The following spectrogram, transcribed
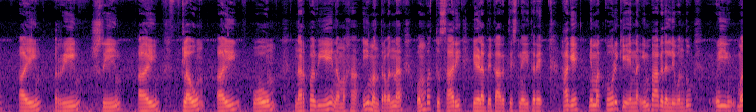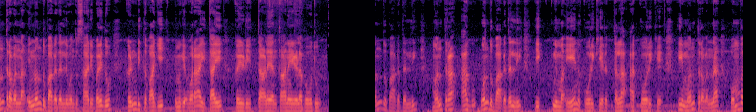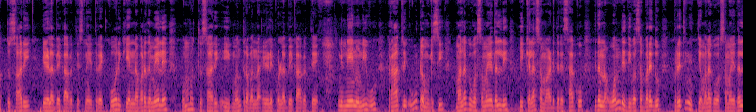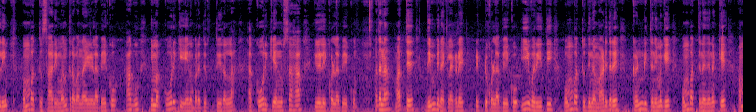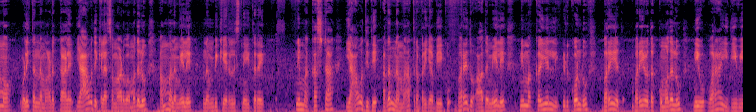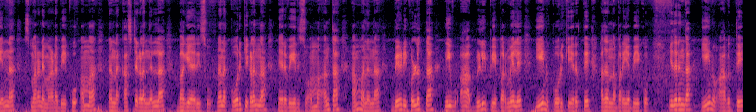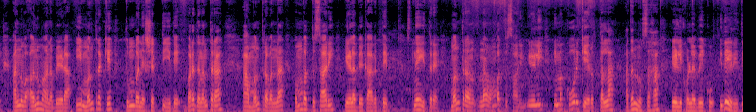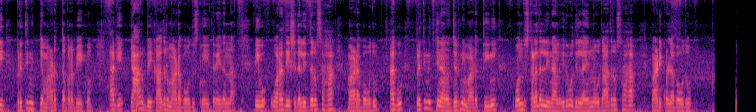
ಐಂ, ರೀಂ, ಶ್ರೀಂ, ಐಂ ಕ್ಲೌಂ ಐಂ ಓಂ ನರ್ಪವಿಯೇ ನಮಃ. ಈ ಮಂತ್ರವನ್ನು ಒಂಬತ್ತು ಸಾರಿ ಹೇಳಬೇಕಾಗುತ್ತೆ ಸ್ನೇಹಿತರೆ. ಹಾಗೆ ನಿಮ್ಮ ಕೋರಿಕೆಯನ್ನು ಹಿಂಭಾಗದಲ್ಲಿ ಒಂದು, ಈ ಮಂತ್ರವನ್ನು ಇನ್ನೊಂದು ಭಾಗದಲ್ಲಿ ಒಂದು ಸಾರಿ ಬರೆದು ಖಂಡಿತವಾಗಿ ನಿಮಗೆ ವರಾಯಿ ತಾಯಿ ಕೈ ಹಿಡಿಯುತ್ತಾಳೆ ಅಂತಾನೆ ಹೇಳಬಹುದು. ಒಂದು ಭಾಗದಲ್ಲಿ ಮಂತ್ರ ಹಾಗೂ ಒಂದು ಭಾಗದಲ್ಲಿ ಈ ನಿಮ್ಮ ಏನು ಕೋರಿಕೆ ಇರುತ್ತಲ್ಲ ಆ ಕೋರಿಕೆ, ಈ ಮಂತ್ರವನ್ನು ಒಂಬತ್ತು ಸಾರಿ ಹೇಳಬೇಕಾಗುತ್ತೆ ಸ್ನೇಹಿತರೆ. ಕೋರಿಕೆಯನ್ನು ಬರೆದ ಮೇಲೆ ಒಂಬತ್ತು ಸಾರಿ ಈ ಮಂತ್ರವನ್ನು ಹೇಳಿಕೊಳ್ಳಬೇಕಾಗುತ್ತೆ. ಇನ್ನೇನು ನೀವು ರಾತ್ರಿ ಊಟ ಮುಗಿಸಿ ಮಲಗುವ ಸಮಯದಲ್ಲಿ ಈ ಕೆಲಸ ಮಾಡಿದರೆ ಸಾಕು. ಇದನ್ನು ಒಂದೇ ದಿವಸ ಬರೆದು ಪ್ರತಿನಿತ್ಯ ಮಲಗುವ ಸಮಯದಲ್ಲಿ ಒಂಬತ್ತು ಸಾರಿ ಮಂತ್ರವನ್ನು ಹೇಳಬೇಕು. ಹಾಗೂ ನಿಮ್ಮ ಕೋರಿಕೆ ಏನು ಬರೆದಿರ್ತೀರಲ್ಲ, ಆ ಕೋರಿಕೆಯನ್ನು ಸಹ ಹೇಳಿಕೊಳ್ಳಬೇಕು. ಅದನ್ನು ಮತ್ತೆ ದಿಂಬಿನ ಕೆಳಗಡೆ ಇಟ್ಟುಕೊಳ್ಳಬೇಕು. ಈ ರೀತಿ ಒಂಬತ್ತು ದಿನ ಮಾಡಿದರೆ ಖಂಡಿತ ನಿಮಗೆ ಒಂಬತ್ತನೇ ದಿನಕ್ಕೆ ಅಮ್ಮ ಒಳಿತನ್ನ ಮಾಡುತ್ತಾಳೆ. ಯಾವುದೇ ಕೆಲಸ ಮಾಡುವ ಮೊದಲು ಅಮ್ಮನ ಮೇಲೆ ನಂಬಿಕೆ ಇರಲಿ ಸ್ನೇಹಿತರೆ. ನಿಮ್ಮ ಕಷ್ಟ ಯಾವುದಿದೆ ಅದನ್ನು ಮಾತ್ರ ಬರೆಯಬೇಕು. ಬರೆದು ಆದ ಮೇಲೆ ನಿಮ್ಮ ಕೈಯಲ್ಲಿ ಹಿಡ್ಕೊಂಡು ಬರೆಯ ಬರೆಯೋದಕ್ಕೂ ಮೊದಲು ನೀವು ವರಾಯಿ ದೇವಿಯನ್ನು ಸ್ಮರಣೆ ಮಾಡಬೇಕು. ಅಮ್ಮ, ನನ್ನ ಕಷ್ಟಗಳನ್ನೆಲ್ಲ ಬಗೆಹರಿಸು. ನನ್ನ ಕೋರಿಕೆಗಳನ್ನು ನೆರವೇರಿಸು ಅಮ್ಮ ಅಂತ ಅಮ್ಮನನ್ನು ಬೇಡಿಕೊಳ್ಳುತ್ತಾ ನೀವು ಆ ಬಿಳಿ ಪೇಪರ್ ಮೇಲೆ ಏನು ಕೋರಿಕೆ ಇರುತ್ತೆ ಅದನ್ನು ಬರೆಯಬೇಕು. ಇದರಿಂದ ಏನು ಆಗುತ್ತೆ ಅನ್ನುವ ಅನುಮಾನ ಬೇಡ. ಈ ಮಂತ್ರಕ್ಕೆ ತುಂಬನೇ ಶಕ್ತಿ ಇದೆ. ಬರೆದ ನಂತರ ಆ ಮಂತ್ರವನ್ನು ಒಂಬತ್ತು ಸಾರಿ ಹೇಳಬೇಕಾಗುತ್ತೆ. ಸ್ನೇಹಿತರೆ, ಮಂತ್ರನ ಒಂಬತ್ತು ಸಾರಿ ಹೇಳಿ ನಿಮ್ಮ ಕೋರಿಕೆ ಇರುತ್ತಲ್ಲ, ಅದನ್ನು ಸಹ ಹೇಳಿಕೊಳ್ಳಬೇಕು. ಇದೇ ರೀತಿ ಪ್ರತಿನಿತ್ಯ ಮಾಡುತ್ತಾ ಬರಬೇಕು. ಹಾಗೆ ಯಾರು ಬೇಕಾದರೂ ಮಾಡಬಹುದು ಸ್ನೇಹಿತರೆ ಇದನ್ನು. ನೀವು ಹೊರದೇಶದಲ್ಲಿದ್ದರೂ ಸಹ ಮಾಡಬಹುದು. ಹಾಗೂ ಪ್ರತಿನಿತ್ಯ ನಾನು ಜರ್ನಿ ಮಾಡುತ್ತೀನಿ. ಒಂದು ಸ್ಥಳದಲ್ಲಿ ನಾನು ಇರುವುದಿಲ್ಲ ಎನ್ನುವುದಾದರೂ ಸಹ ಮಾಡಿಕೊಳ್ಳಬಹುದು.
